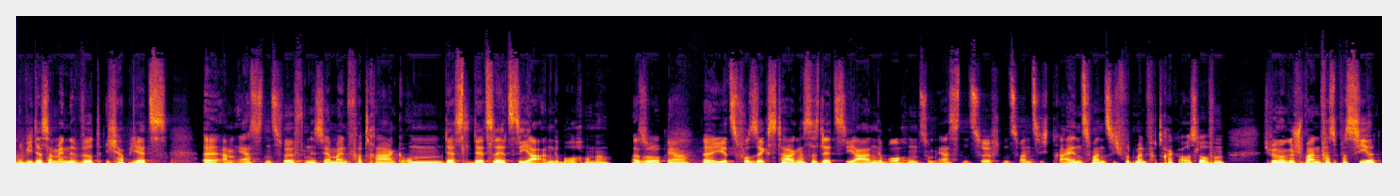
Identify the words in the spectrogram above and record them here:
wie das am Ende wird. Ich habe jetzt, äh, am 1.12. ist ja mein Vertrag um das, das letzte Jahr angebrochen. Ne? Also ja. äh, jetzt vor sechs Tagen ist das letzte Jahr angebrochen. Zum 1.12.2023 wird mein Vertrag auslaufen. Ich bin mal gespannt, was passiert.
